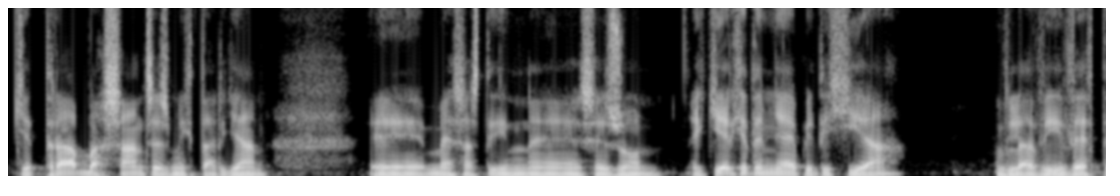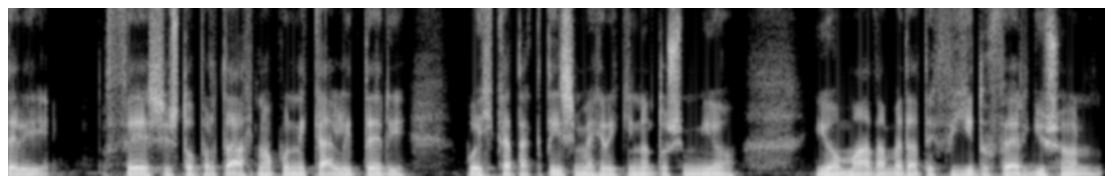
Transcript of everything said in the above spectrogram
και Τράμπα Σάντσες Μιχταριάν ε, μέσα στην ε, σεζόν. Εκεί έρχεται μια επιτυχία, δηλαδή η δεύτερη θέση στο πρωτάθλημα που είναι η καλύτερη που έχει κατακτήσει μέχρι εκείνο το σημείο η ομάδα μετά τη φυγή του Φέργισον.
